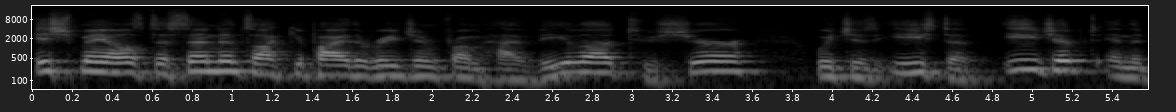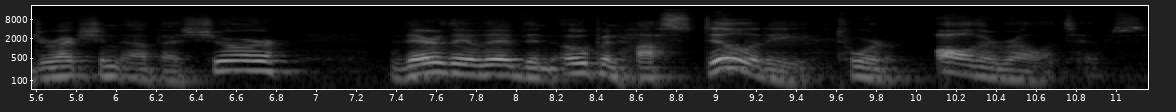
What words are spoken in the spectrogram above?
Ishmael's descendants occupy the region from Havilah to Shur, which is east of Egypt in the direction of Asshur. There they lived in open hostility toward all their relatives.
